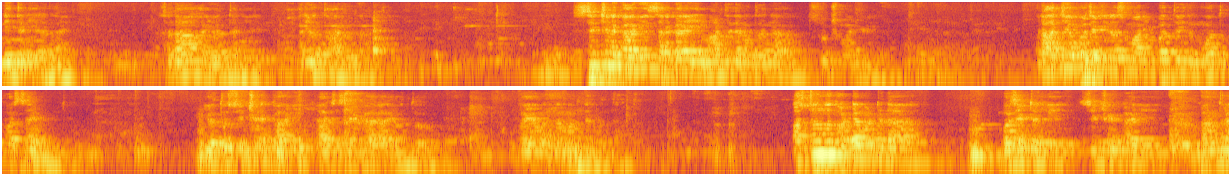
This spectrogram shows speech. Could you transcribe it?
ನಿಂತ ನೀರಲ್ಲ. ಸದಾ ಹರಿಯುವಂತಹ ನೀರು ಹರಿಯುವಂತಹ ಶಿಕ್ಷಣಕ್ಕಾಗಿ ಸರ್ಕಾರ ಏನ್ ಮಾಡ್ತಿದೆ ಅನ್ನೋದನ್ನ ಸೂಕ್ಷ್ಮವಾಗಿ ಹೇಳಿದೆ ರಾಜ್ಯ ಬಜೆಟಿನ ಸುಮಾರು ಇಪ್ಪತ್ತೈದು, ಮೂವತ್ತು ಪರ್ಸೆಂಟ್ ಇವತ್ತು ಶಿಕ್ಷಣಕ್ಕಾಗಿ ರಾಜ್ಯ ಸರ್ಕಾರ ಇವತ್ತು ವ್ಯಯವನ್ನ ಮಾಡ್ತಾ ಅಷ್ಟೊಂದು ದೊಡ್ಡ ಮಟ್ಟದ ಬಜೆಟ್ ಅಲ್ಲಿ ಶಿಕ್ಷಣಕ್ಕಾಗಿ ಮುಖಾಂತರ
